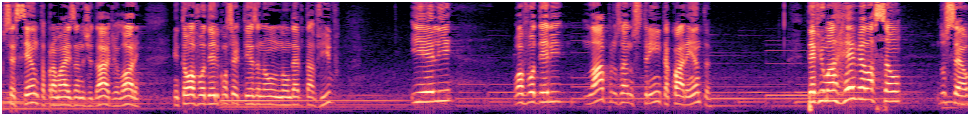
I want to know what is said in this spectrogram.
60 para mais anos de idade, Loren, então o avô dele com certeza não, não deve estar vivo. E ele, o avô dele, lá para os anos 30, 40, teve uma revelação do céu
